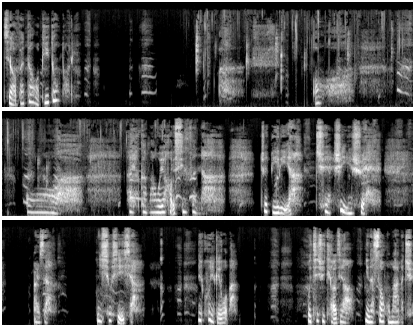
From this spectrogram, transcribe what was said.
搅拌到我逼洞洞里。哦，哎呀，干嘛我也好兴奋呐！这鼻里呀全是饮水。儿子，你休息一下，内裤也给我吧，我继续调教你那骚货妈妈去。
